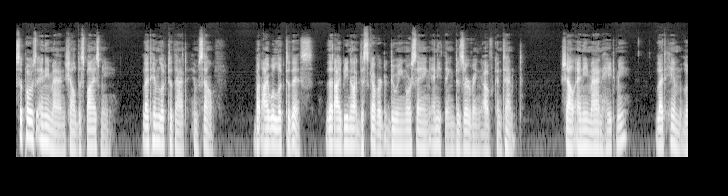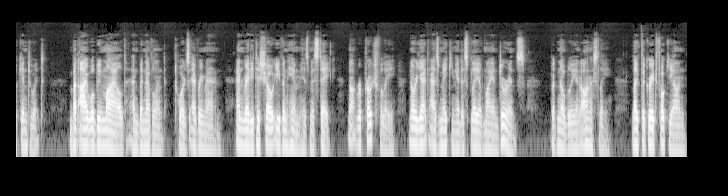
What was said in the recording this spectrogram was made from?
Suppose any man shall despise me, let him look to that himself. But I will look to this, that I be not discovered doing or saying anything deserving of contempt. Shall any man hate me? Let him look into it. But I will be mild and benevolent towards every man, and ready to show even him his mistake, not reproachfully, nor yet as making a display of my endurance, but nobly and honestly, like the great Phocion,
